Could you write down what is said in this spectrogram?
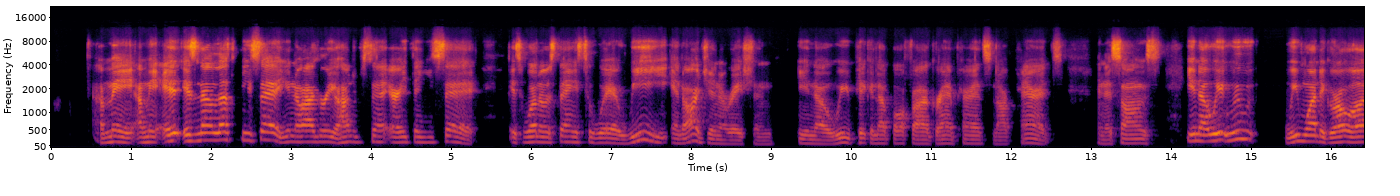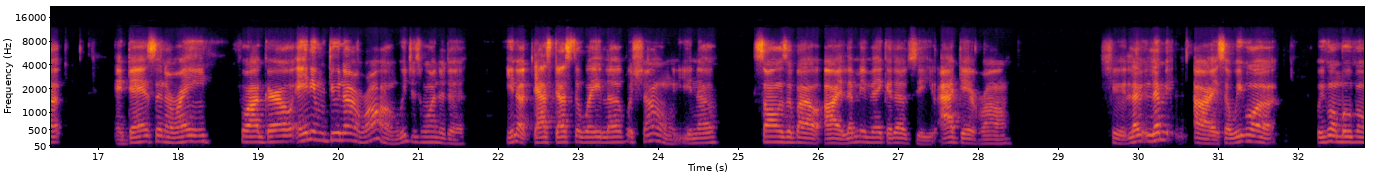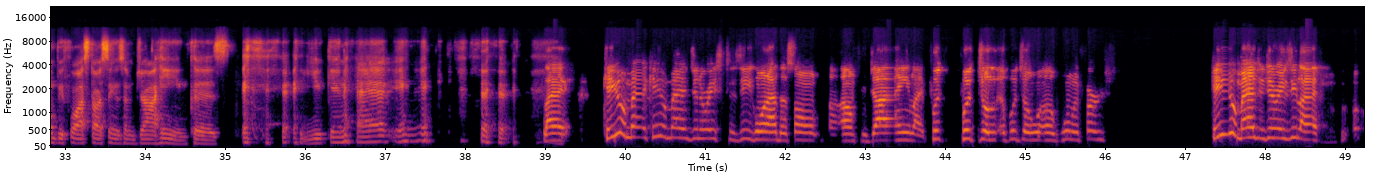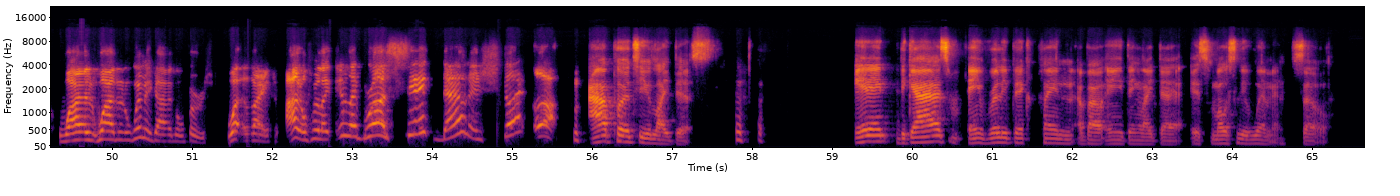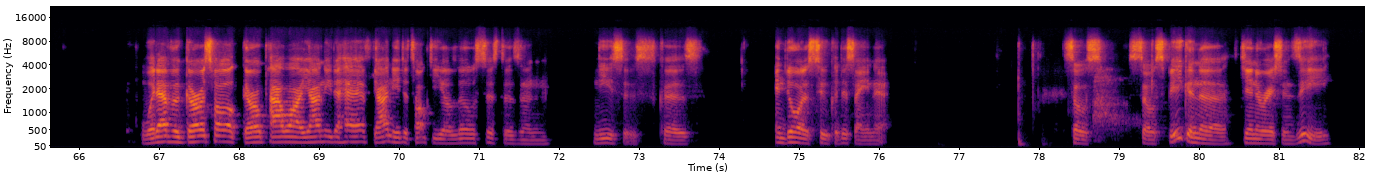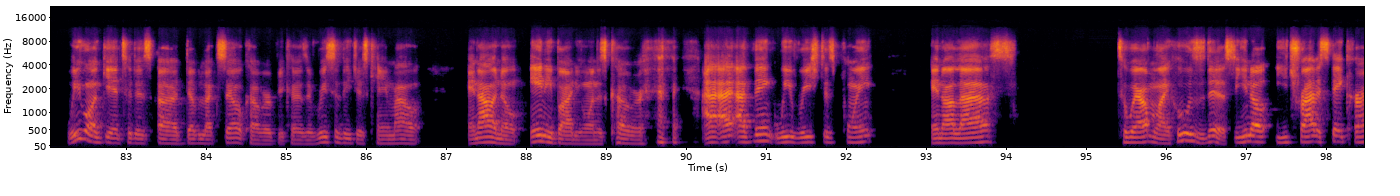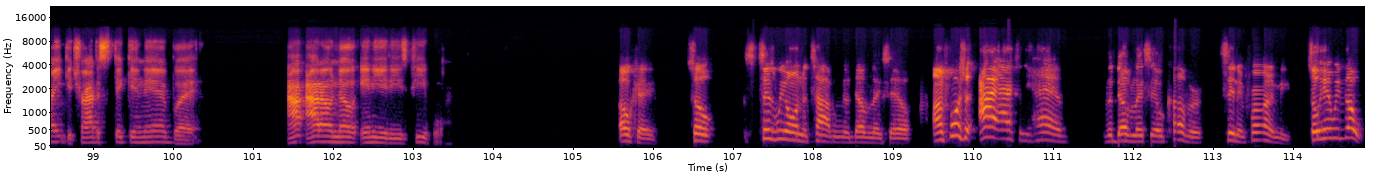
I mean, I mean, it, it's not left to be said. You know, I agree 100 percent everything you said. It's one of those things to where we in our generation, you know, we picking up off our grandparents and our parents and the songs. You know, we we we wanted to grow up and dance in the rain for our girl. Ain't even do nothing wrong. We just wanted to, you know, that's that's the way love was shown. You know, songs about all right. Let me make it up to you. I did wrong. Shoot, let, let me. All right, so we're gonna we're gonna move on before I start singing some Jaheim because you can have it. like can you imagine? Can you imagine Generation Z going out the song um, from Jaheim like put put your put your uh, woman first? Can you imagine Generation Z like why why do the women gotta go first? What like I don't feel like it was like bro, sit down and shut up. I'll put it to you like this. it ain't the guys ain't really been complaining about anything like that. It's mostly women. So whatever girls talk, girl power y'all need to have, y'all need to talk to your little sisters and nieces, cause and daughters too, cause this ain't that. So so speaking of Generation Z, we to get into this uh double XL cover because it recently just came out, and I don't know anybody on this cover. I, I I think we reached this point in our lives to where I'm like, who is this? You know, you try to stay current, you try to stick in there, but I, I don't know any of these people. Okay. So since we're on the topic of double XL, unfortunately, I actually have the double XL cover sitting in front of me. So here we go.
